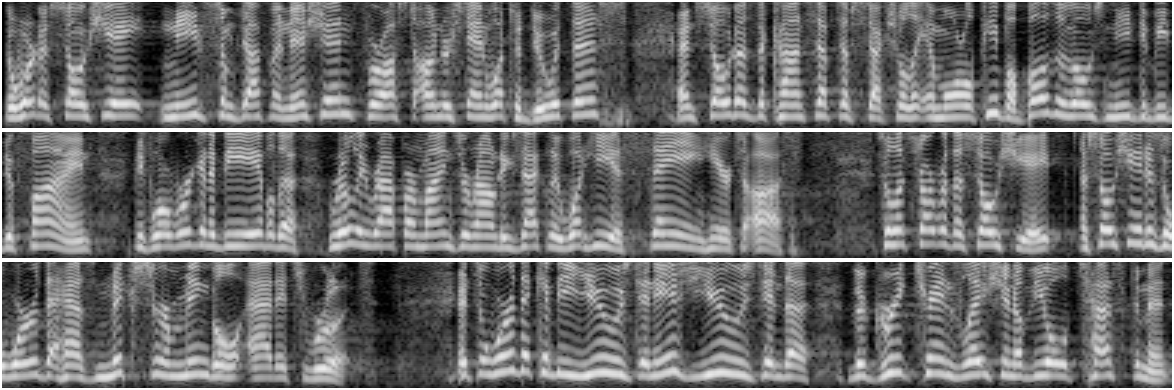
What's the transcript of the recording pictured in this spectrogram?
The word associate needs some definition for us to understand what to do with this, and so does the concept of sexually immoral people. Both of those need to be defined before we're going to be able to really wrap our minds around exactly what he is saying here to us. So let's start with associate. Associate is a word that has mix or mingle at its root. It's a word that can be used and is used in the, the Greek translation of the Old Testament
